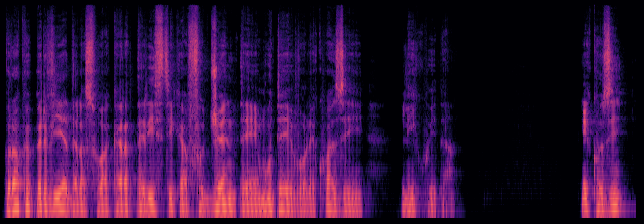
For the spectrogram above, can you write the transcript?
proprio per via della sua caratteristica fuggente e mutevole, quasi liquida. E così,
